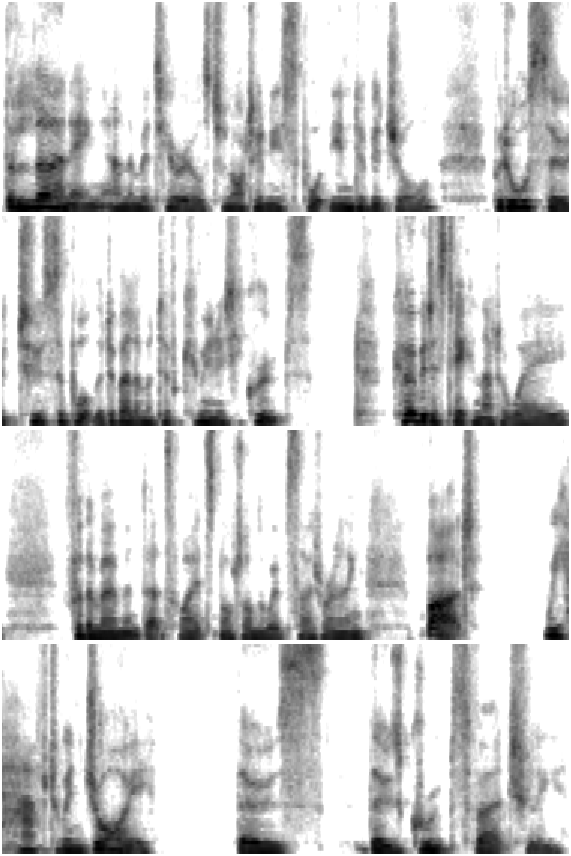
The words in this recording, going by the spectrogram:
the learning and the materials to not only support the individual, but also to support the development of community groups. COVID has taken that away for the moment. That's why it's not on the website or anything. But we have to enjoy those those groups virtually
